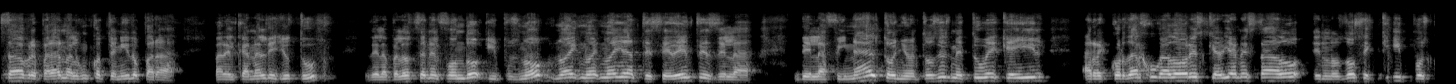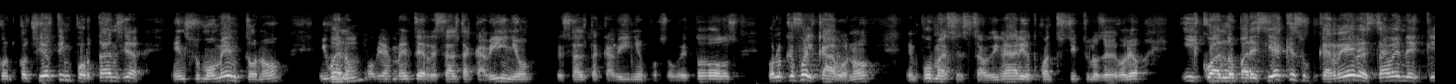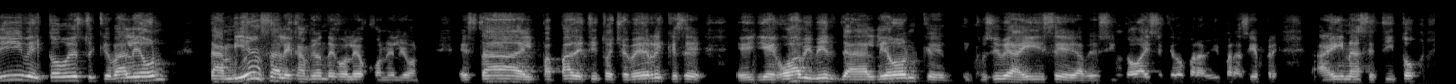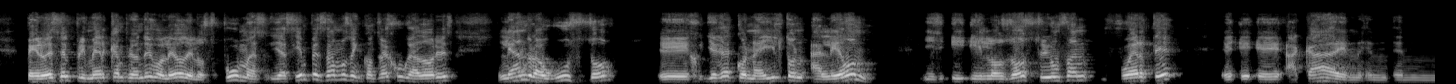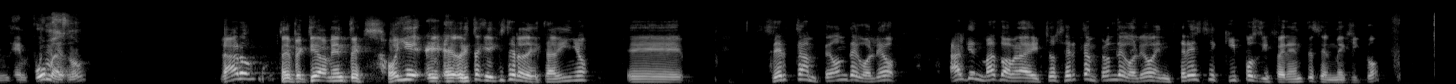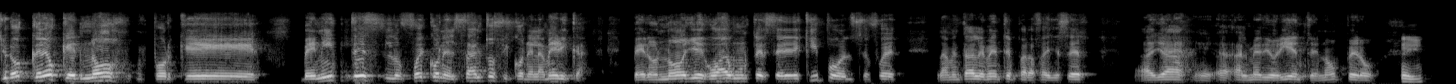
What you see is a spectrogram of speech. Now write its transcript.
estaba preparando algún contenido para, para el canal de YouTube de la pelota en el fondo y pues no, no hay, no hay, antecedentes de la, de la final, Toño. Entonces me tuve que ir a recordar jugadores que habían estado en los dos equipos con, cierta importancia en su momento, ¿no? Y bueno, obviamente resalta Caviño, resalta Caviño por sobre todos, por lo que fue el cabo, ¿no? En Pumas extraordinario, cuántos títulos de goleo. Y cuando parecía que su carrera estaba en declive y todo esto y que va a León, también sale campeón de goleo con el León. Está el papá de Tito Echeverry, que se eh, llegó a vivir a León, que inclusive ahí se avecindó, ahí se quedó para vivir para siempre. Ahí nace Tito, pero es el primer campeón de goleo de los Pumas. Y así empezamos a encontrar jugadores. Leandro Augusto, eh, llega con Ailton a León y, los dos triunfan fuerte eh, eh, acá en, Pumas, ¿no? Claro, efectivamente. Oye, ahorita que dijiste lo de cariño, ser campeón de goleo, ¿alguien más lo habrá hecho? ¿Ser campeón de goleo en tres equipos diferentes en México? Yo creo que no, porque Benítez lo fue con el Santos y con el América, pero no llegó a un tercer equipo, él se fue lamentablemente para fallecer allá al Medio Oriente, ¿no? Pero,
